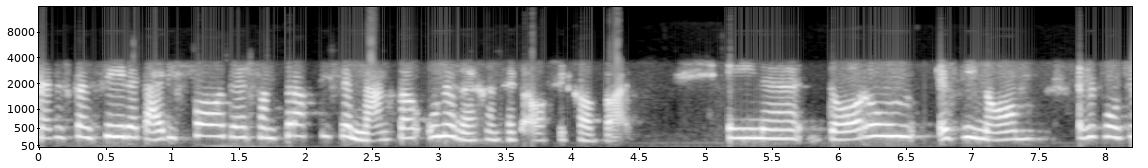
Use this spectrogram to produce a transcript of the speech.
dat ons kan sê dat hy die vader van praktiese landbouonderrig in Suid-Afrika was. En uh, daarom is die naam is dit ons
